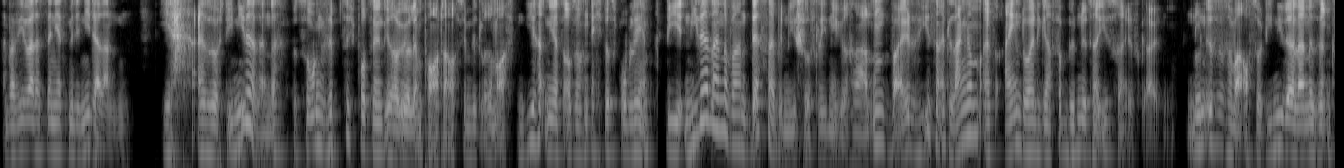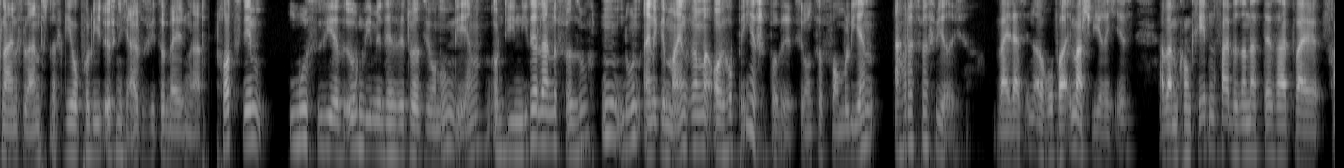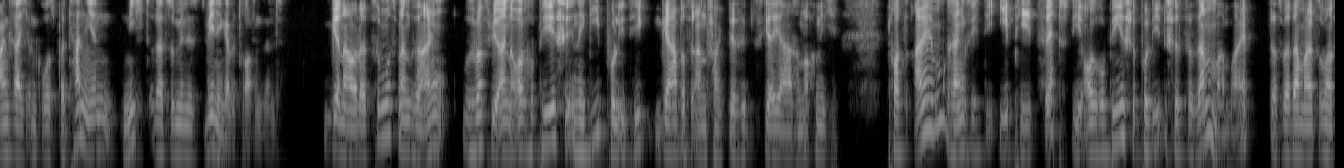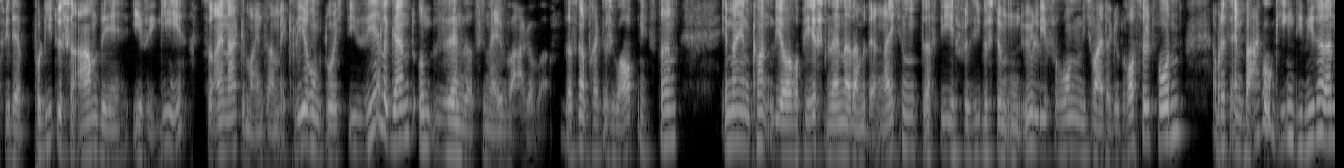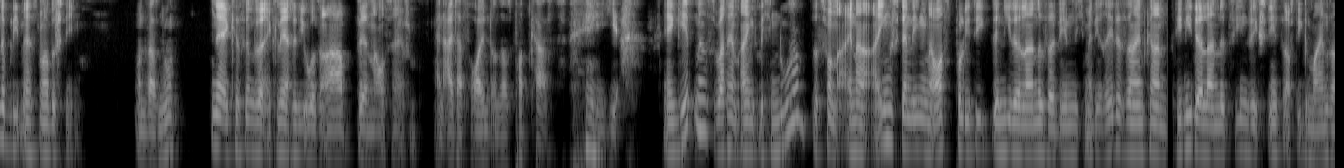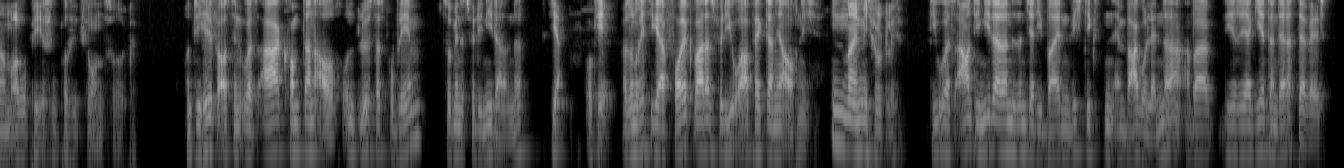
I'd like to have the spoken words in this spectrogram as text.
Aber wie war das denn jetzt mit den Niederlanden? Ja, also die Niederlande bezogen 70 Prozent ihrer Ölimporte aus dem Mittleren Osten. Die hatten jetzt also ein echtes Problem. Die Niederlande waren deshalb in die Schusslinie geraten, weil sie seit langem als eindeutiger Verbündeter Israels galten. Nun ist es aber auch so, die Niederlande sind ein kleines Land, das geopolitisch nicht allzu viel zu melden hat. Trotzdem muss sie jetzt irgendwie mit der Situation umgehen und die Niederlande versuchten nun eine gemeinsame europäische Position zu formulieren, aber das war schwierig weil das in Europa immer schwierig ist, aber im konkreten Fall besonders deshalb, weil Frankreich und Großbritannien nicht oder zumindest weniger betroffen sind. Genau, dazu muss man sagen, sowas wie eine europäische Energiepolitik gab es Anfang der 70er Jahre noch nicht. Trotz allem rang sich die EPZ, die Europäische Politische Zusammenarbeit, das war damals sowas wie der politische Arm der EWG, zu einer gemeinsamen Erklärung durch, die sehr elegant und sensationell vage war. Da ist da praktisch überhaupt nichts drin. Immerhin konnten die europäischen Länder damit erreichen, dass die für sie bestimmten Öllieferungen nicht weiter gedrosselt wurden, aber das Embargo gegen die Niederlande blieb erstmal bestehen. Und was nun? Nee, Kissinger erklärte, die USA werden aushelfen. Ein alter Freund unseres Podcasts. ja. Ergebnis war denn eigentlich nur, dass von einer eigenständigen Ostpolitik der Niederlande seitdem nicht mehr die Rede sein kann. Die Niederlande ziehen sich stets auf die gemeinsamen europäischen Positionen zurück. Und die Hilfe aus den USA kommt dann auch und löst das Problem? Zumindest für die Niederlande? Ja. Okay, also ein richtiger Erfolg war das für die OAPEC dann ja auch nicht. Nein, nicht wirklich. Die USA und die Niederlande sind ja die beiden wichtigsten Embargo-Länder, aber wie reagiert dann der Rest der Welt?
